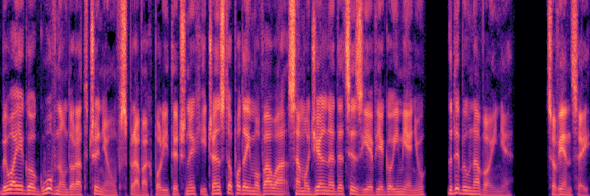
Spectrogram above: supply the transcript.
Była jego główną doradczynią w sprawach politycznych i często podejmowała samodzielne decyzje w jego imieniu, gdy był na wojnie. Co więcej,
